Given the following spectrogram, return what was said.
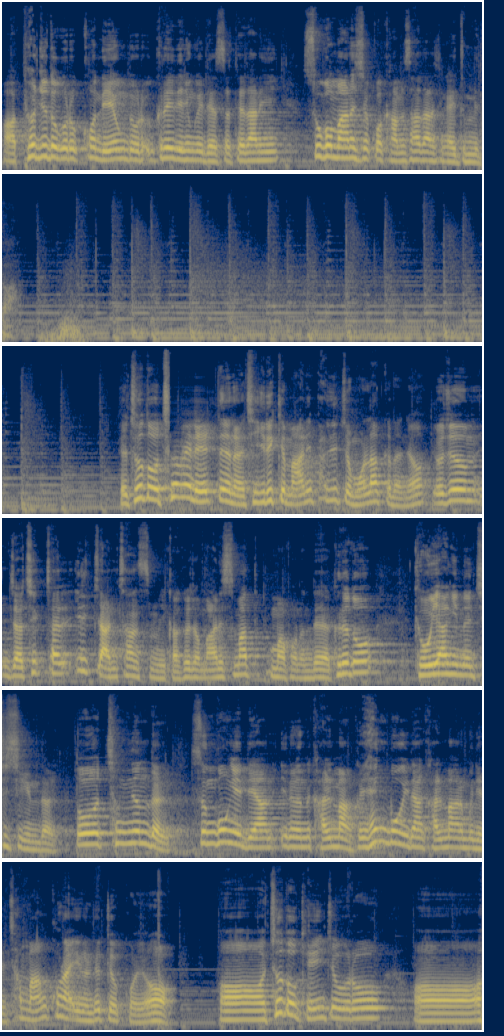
어, 표지도 그렇고 내용도 업그레이드 되는 것에 대해서 대단히 수고 많으셨고 감사하다는 생각이 듭니다. 저도 처음에 낼 때는 책 이렇게 많이 팔릴 줄 몰랐거든요. 요즘 이제 책 잘 읽지 않지 않습니까? 그죠? 많이 스마트폰만 보는데 그래도 교양 있는 지식인들 또 청년들 성공에 대한 이런 갈망, 그 행복에 대한 갈망하는 분들이 참 많구나 이걸 느꼈고요. 어, 저도 개인적으로 어,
